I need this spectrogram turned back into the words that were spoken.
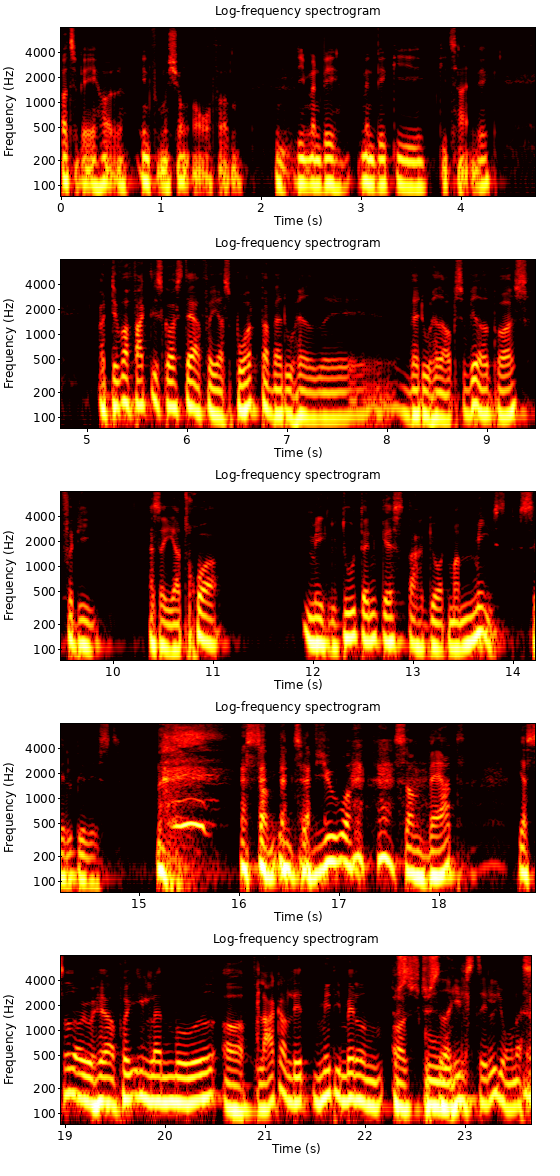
at tilbageholde information over for dem. Mm. Fordi man vil, man vil give, give tegn væk. Og det var faktisk også derfor, jeg spurgte dig, hvad du havde, øh, hvad du havde observeret på os. Fordi altså, jeg tror, Mikkel, du er den gæst, der har gjort mig mest selvbevidst. som interviewer, som vært. Jeg sidder jo her på en eller anden måde og flakker lidt midt imellem. Du, og du sidder helt stille, Jonas.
